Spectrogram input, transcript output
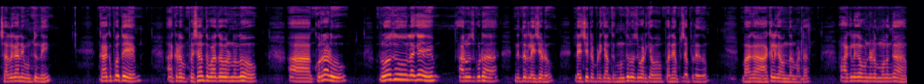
చల్లగానే ఉంటుంది. కాకపోతే అక్కడ ప్రశాంత వాతావరణంలో ఆ కుర్రాడు రోజులాగే ఆ రోజు కూడా నిద్ర లేచాడు. లేచేటప్పటికి అంతకు ముందు రోజు వాడికి ఎవరు పని అప్పచెప్పలేదు. బాగా ఆకలిగా ఉందన్నమాట. ఆకలిగా ఉండడం మూలంగా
